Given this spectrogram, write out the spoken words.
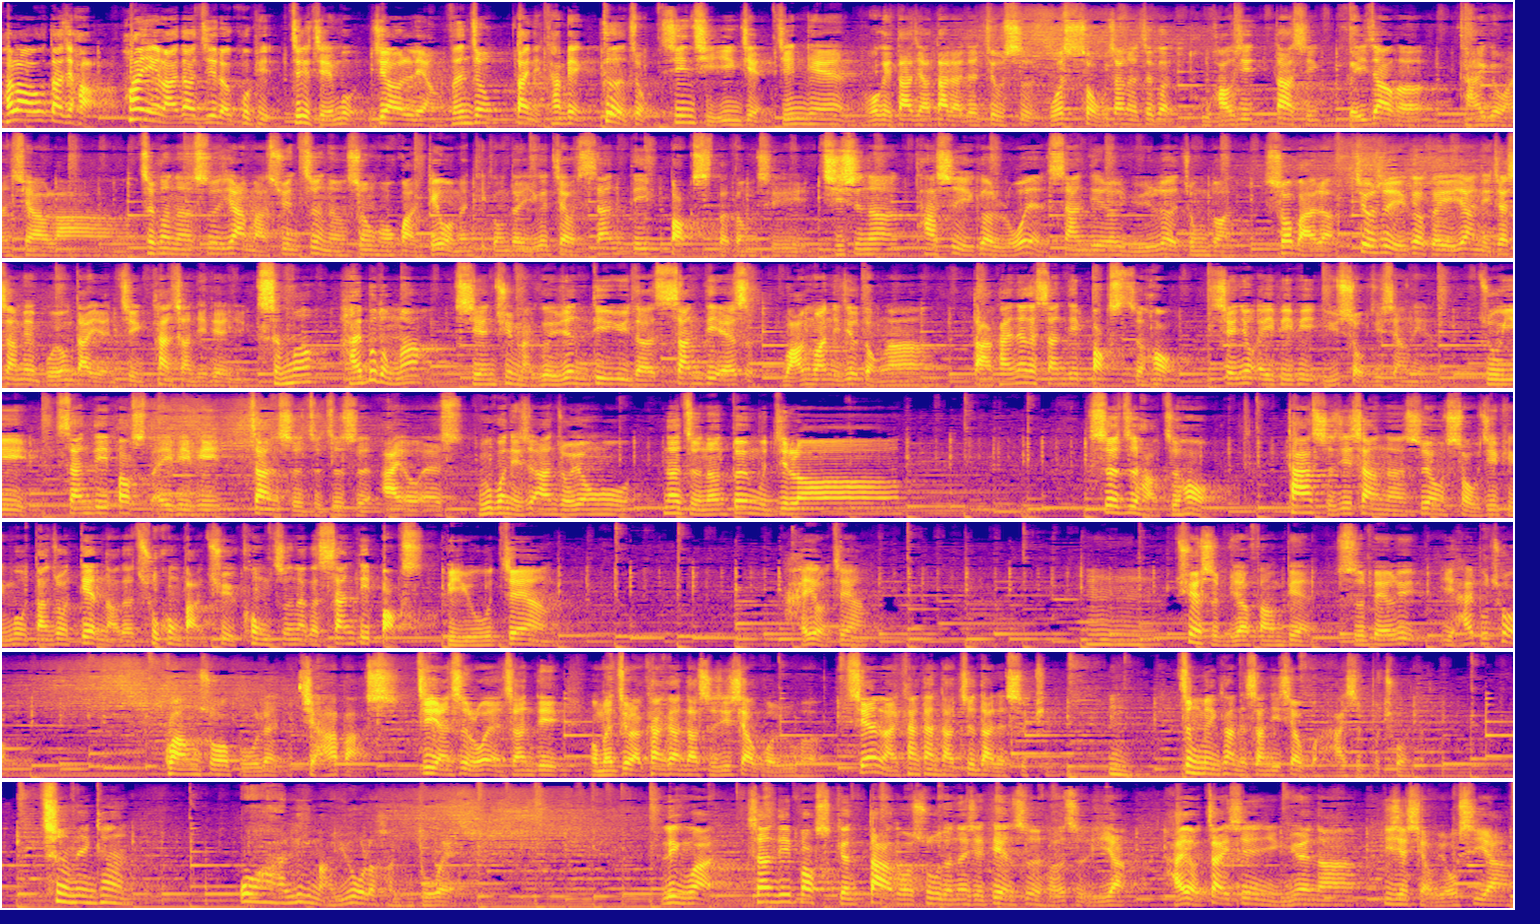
Hello，大家好，欢迎来到基乐酷品。这个节目就要两分钟带你看遍各种新奇硬件。今天我给大家带来的就是我手上的这个土豪金大型肥皂盒。开个玩笑啦，这个呢是亚马逊智能生活馆给我们提供的一个叫 3D Box 的东西。其实呢，它是一个裸眼 3D 的娱乐终端。说白了，就是一个可以让你在上面不用戴眼镜看 3D 电影。什么还不懂吗？先去买个任地狱的 3DS 玩玩你就懂啦。打开那个 3D Box 之后，先用 APP 与手机相连。注意，3D Box 的 APP 暂时只支持 iOS。如果你是安卓用户，那只能对母机喽。设置好之后，它实际上呢是用手机屏幕当做电脑的触控板去控制那个 3D Box，比如这样，还有这样。嗯，确实比较方便，识别率也还不错。光说不练，假把式。既然是裸眼 3D，我们就来看看它实际效果如何。先来看看它自带的视频，嗯，正面看的 3D 效果还是不错的。侧面看，哇，立马弱了很多哎。另外，3D Box 跟大多数的那些电视盒子一样，还有在线影院啊，一些小游戏啊，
